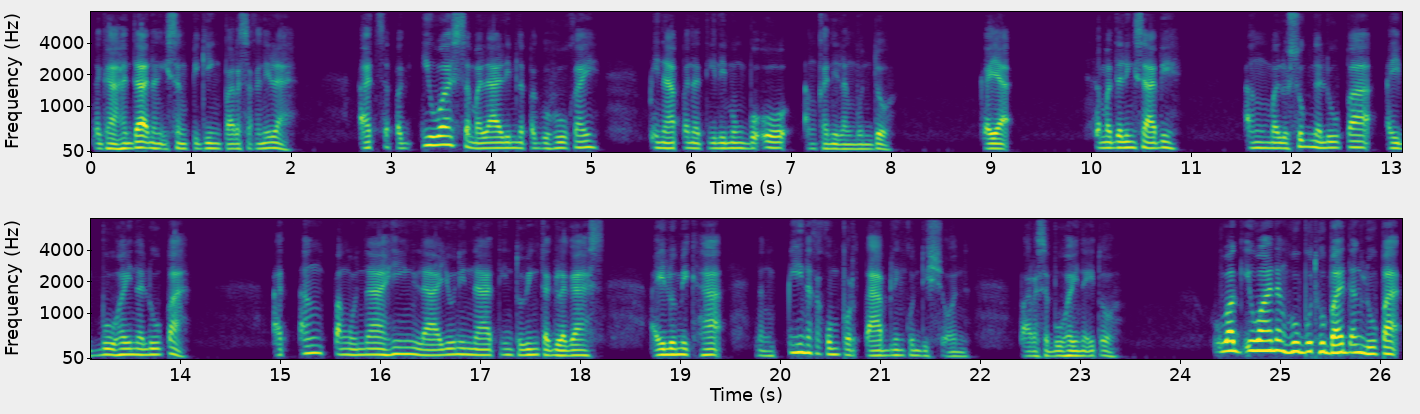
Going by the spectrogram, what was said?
naghahanda ng isang piging para sa kanila. At sa pag-iwas sa malalim na paghuhukay, pinapanatili mong buo ang kanilang mundo. Kaya, sa madaling sabi, ang malusog na lupa ay buhay na lupa. At ang pangunahing layunin natin tuwing taglagas ay lumikha ng pinakakomportableng kondisyon para sa buhay na ito. Huwag iwanang hubot-hubad ang lupa.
